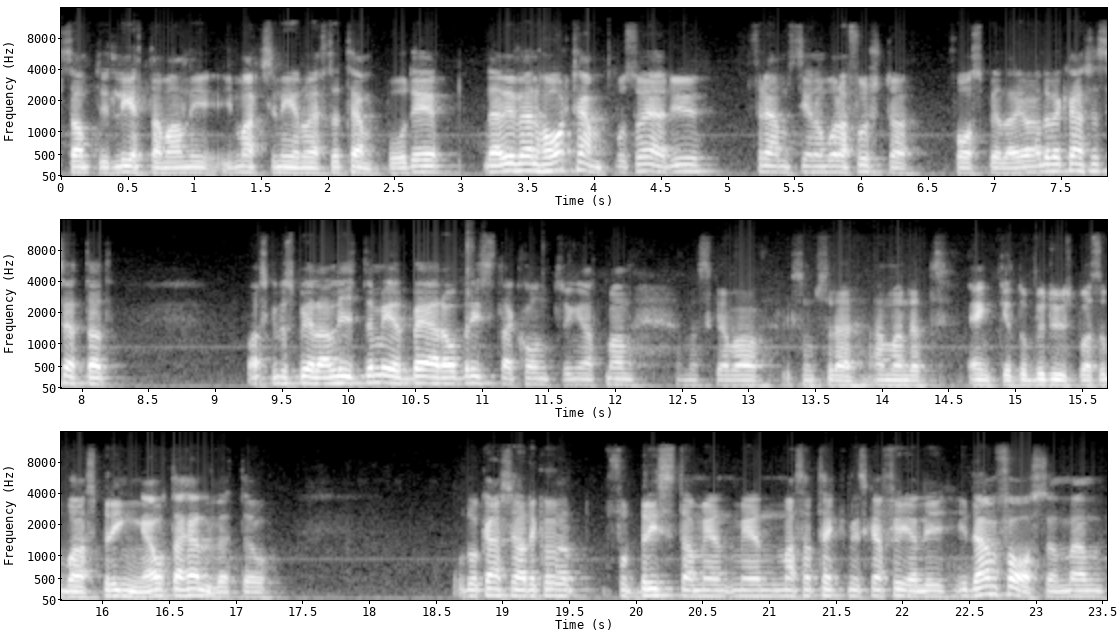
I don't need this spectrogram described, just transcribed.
samtidigt letar man i, i matchen igen och efter tempo. Och det, när vi väl har tempo så är det ju främst genom våra första fasspelare. Jag hade väl kanske sett att man skulle spela en lite mer bära och brista kontring. Att man, man ska vara liksom sådär, använda ett enkelt och burdust alltså bara springa åt helvete. Och, och då kanske jag hade kunnat få brista med, med en massa tekniska fel i, i den fasen. Men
